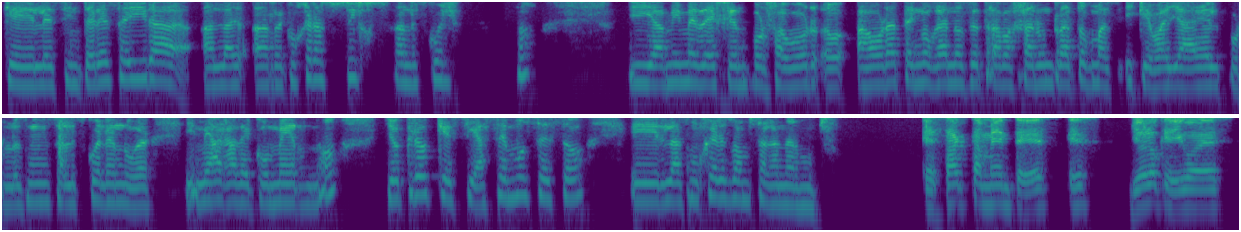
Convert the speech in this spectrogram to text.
que les interese ir a, a recoger a sus hijos a la escuela, ¿no? Y a mí me dejen, por favor, ahora tengo ganas de trabajar un rato más y que vaya él por los niños a la escuela en lugar y me haga de comer, ¿no? Yo creo que si hacemos eso, eh, las mujeres vamos a ganar mucho. Exactamente, es, es, yo lo que digo es,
